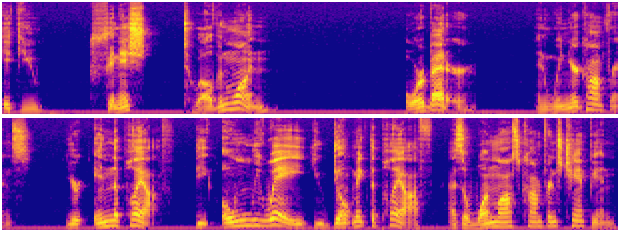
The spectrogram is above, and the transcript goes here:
if you finish 12 and 1 or better and win your conference, you're in the playoff. The only way you don't make the playoff as a one loss conference champion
